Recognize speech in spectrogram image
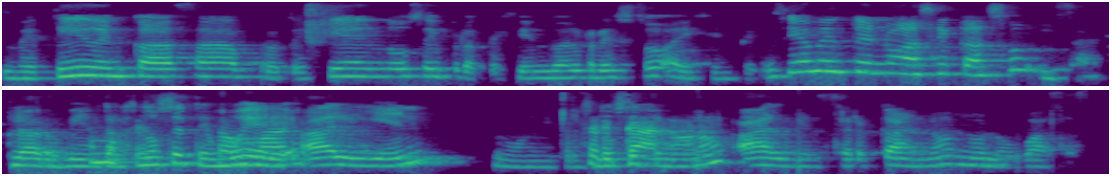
metido en casa, protegiéndose y protegiendo al resto, hay gente que sencillamente no hace caso y sale. Claro, mientras no se te muere alguien, mientras cercano, no se te muere alguien cercano, no lo vas a hacer.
